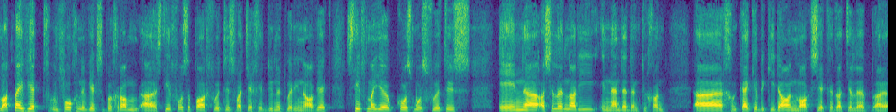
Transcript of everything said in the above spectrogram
Laat my weet in volgende week se program uh stuur vir ons 'n paar foto's wat jy gedoen het oor die naweek. Stuur vir my jou kosmos foto's en uh as jy na die Enanda ding toe gaan, uh gaan kyk 'n bietjie daar en maak seker dat jy uh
